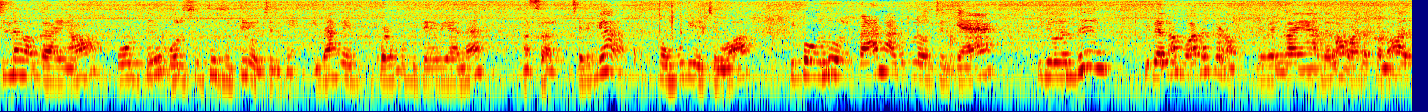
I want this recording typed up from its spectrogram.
சின்ன வெங்காயம் போட்டு ஒரு சுற்றி சுற்றி வச்சுருக்கேன். இதாங்க இதுக்கு குழம்புக்கு தேவையான மசாலா. சரிங்களா? இப்போ மூடி வச்சுருவோம். இப்போ வந்து ஒரு பேன் அடுப்பில் வச்சுருக்கேன். இது வந்து இதெல்லாம் வதக்கணும். இந்த வெங்காயம் அதெல்லாம் வதக்கணும். அது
